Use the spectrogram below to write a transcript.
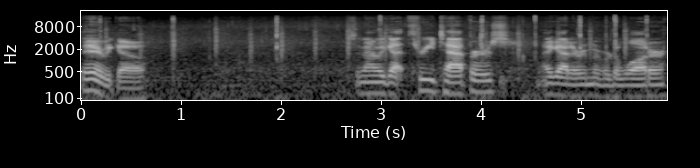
There we go. So now we got three tappers. I gotta remember to water.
